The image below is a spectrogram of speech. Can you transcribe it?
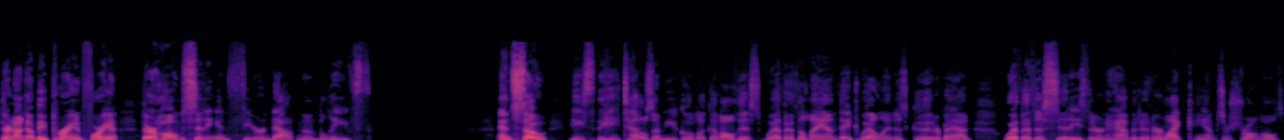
They're not going to be praying for you. They're home sitting in fear and doubt and unbelief. And so he's, he tells them, You go look at all this, whether the land they dwell in is good or bad, whether the cities they're inhabited are like camps or strongholds,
